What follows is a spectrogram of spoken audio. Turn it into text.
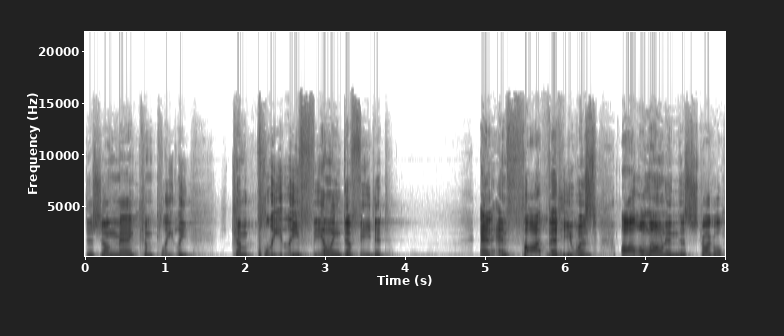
This young man completely, completely feeling defeated and, and thought that he was all alone in this struggle.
